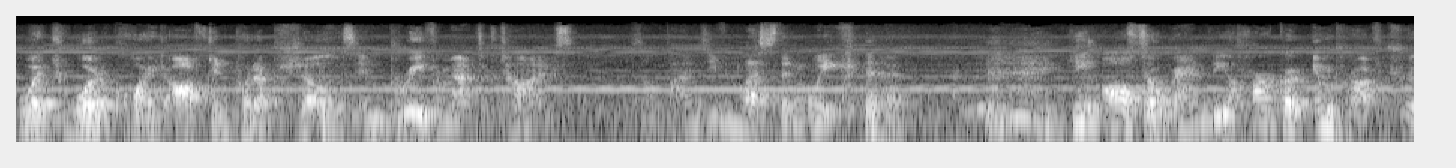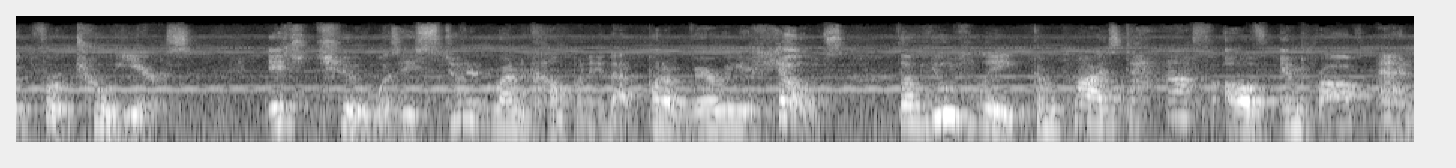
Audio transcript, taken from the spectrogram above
which would quite often put up shows in brief amounts of times, sometimes even less than a week. he also ran the Harker Improv Troupe for two years. It too was a student-run company that put up various shows, though usually comprised half of improv and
